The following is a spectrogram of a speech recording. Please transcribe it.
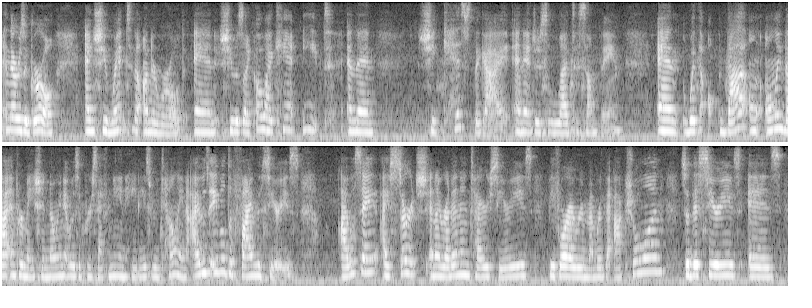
And there was a girl, and she went to the underworld and she was like oh i can't eat. And then she kissed the guy and it just led to something. And with that only that information knowing it was a persephone and hades retelling i was able to find the series. I will say i searched and i read an entire series before i remembered the actual one. So this series is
